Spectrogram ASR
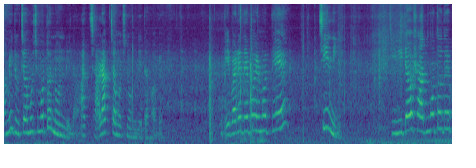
আমি দু চামচ মতো নুন দিলাম। আচ্ছা আর এক চামচ নুন দিতে হবে। এবারে দেব এর মধ্যে চিনি। চিনিটাও স্বাদ মতো দেব।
